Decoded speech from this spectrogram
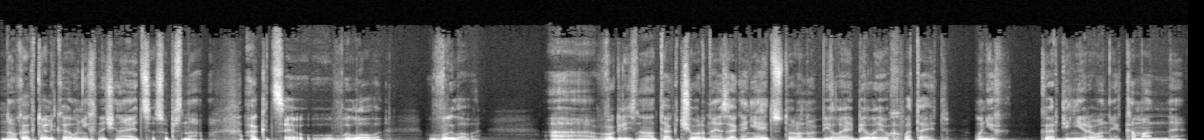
Но как только у них начинается, собственно, акция вылова, вылова – а выглядит она так. Черная загоняет в сторону белая, белая ее хватает. У них координированная командная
